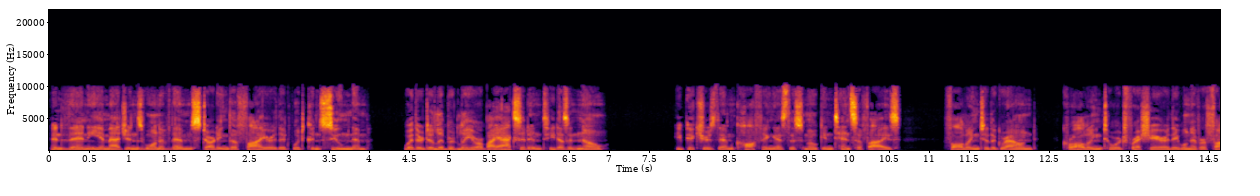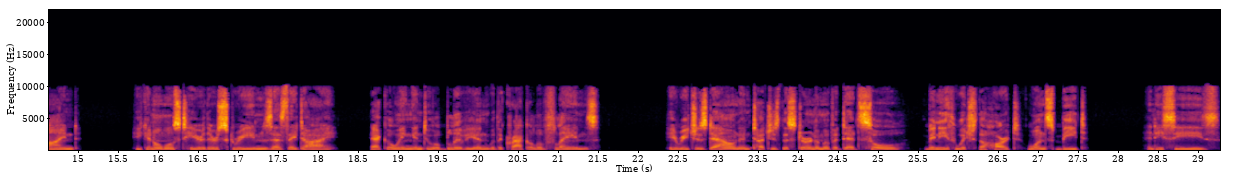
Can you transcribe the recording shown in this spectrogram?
And then he imagines one of them starting the fire that would consume them. Whether deliberately or by accident, he doesn't know. He pictures them coughing as the smoke intensifies, falling to the ground, crawling toward fresh air they will never find. He can almost hear their screams as they die, echoing into oblivion with the crackle of flames. He reaches down and touches the sternum of a dead soul, beneath which the heart once beat and he sees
